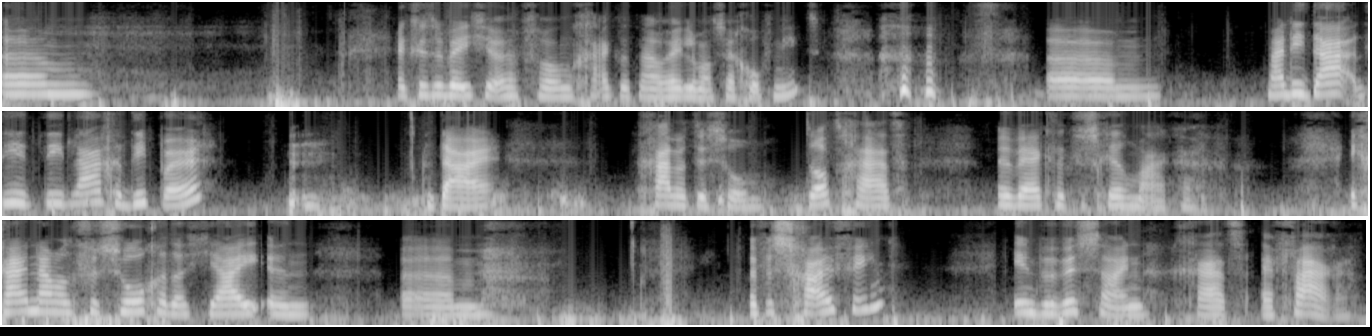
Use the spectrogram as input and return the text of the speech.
Um, ik zit een beetje van, ga ik dat nou helemaal zeggen of niet? um, maar die, die, die lagen dieper, daar gaat het dus om. Dat gaat een werkelijk verschil maken. Ik ga er namelijk voor zorgen dat jij een, um, een verschuiving in bewustzijn gaat ervaren.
